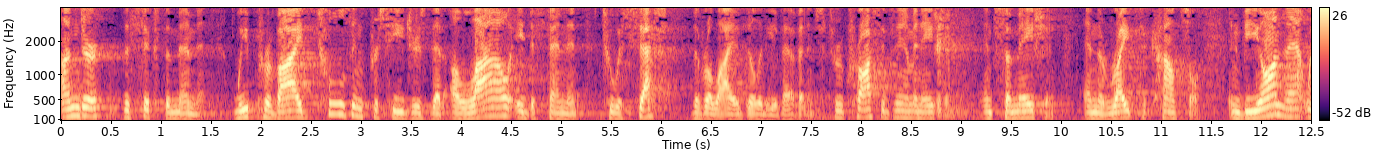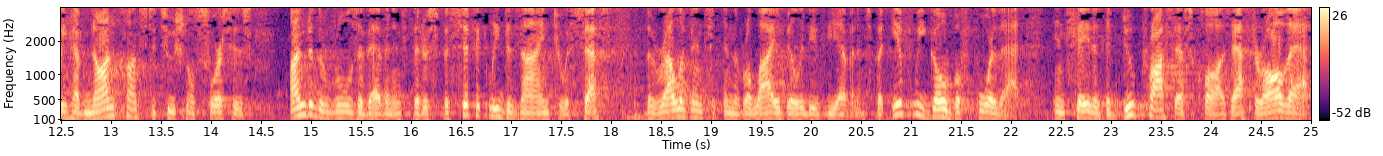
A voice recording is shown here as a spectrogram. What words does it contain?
under the Sixth Amendment, we provide tools and procedures that allow a defendant to assess the reliability of evidence through cross-examination and summation and the right to counsel. And beyond that, we have non-constitutional sources under the rules of evidence that are specifically designed to assess the relevance and the reliability of the evidence. But if we go before that and say that the due process clause, after all that,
